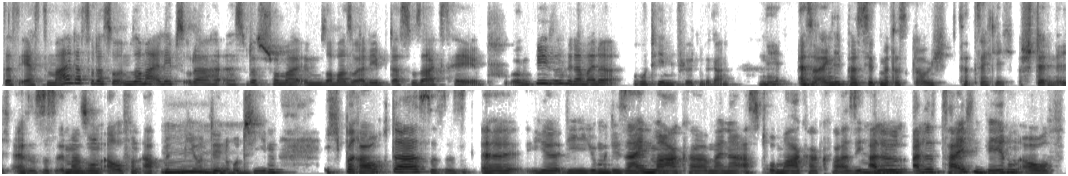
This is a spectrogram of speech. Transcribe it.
das erste Mal, dass du das so im Sommer erlebst oder hast du das schon mal im Sommer so erlebt, dass du sagst, hey, pff, irgendwie sind mir da meine Routinen flöten gegangen? Nee, also eigentlich passiert mir das, glaube ich, tatsächlich ständig. Also es ist immer so ein Auf und Ab mit mm. mir und den mm. Routinen. Ich brauche das. Das ist äh, hier die Human Design Marker, meine Astro-Marker quasi. Mm. Alle, alle Zeichen wären auf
